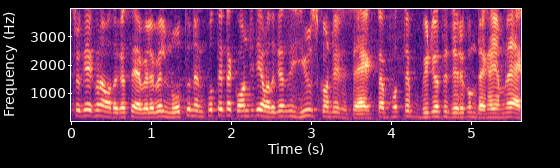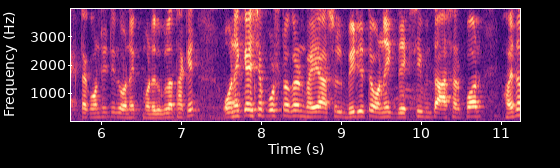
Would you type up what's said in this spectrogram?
স্টকে এখন আমাদের কাছে अवेलेबल নতুন এন্ড প্রত্যেকটা কোয়ান্টিটি আমাদের কাছে হিউজ কোয়ান্টিটি আছে। একটা প্রত্যেক ভিডিওতে যেরকম দেখাই আমরা একটা কোয়ান্টিটির অনেক মডেলগুলো থাকে। অনেকে এসে প্রশ্ন করেন ভাই আসলে ভিডিওতে অনেক দেখছি কিন্তু আসার পর হয়তো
